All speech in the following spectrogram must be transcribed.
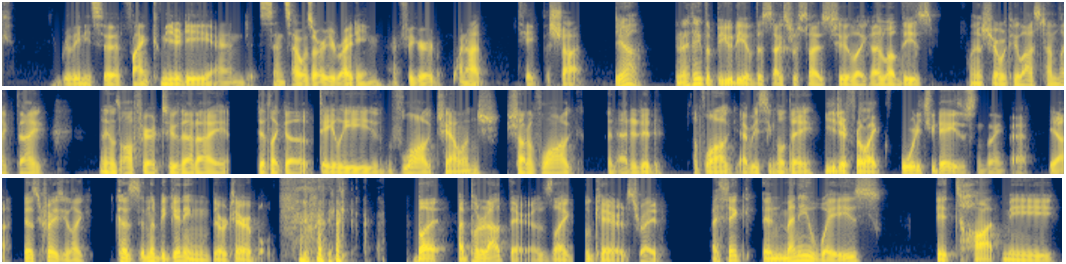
really need to find community. And since I was already writing, I figured why not take the shot? Yeah. And I think the beauty of this exercise too, like I love these. I'm gonna share with you last time, like I, I think it was off air too, that I did like a daily vlog challenge, shot a vlog and edited a vlog every single day. You did it for like 42 days or something like that. Yeah. It was crazy. Like, because in the beginning they were terrible. but I put it out there. It was like, who cares, right? I think in many ways, it taught me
